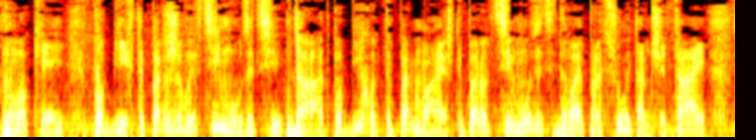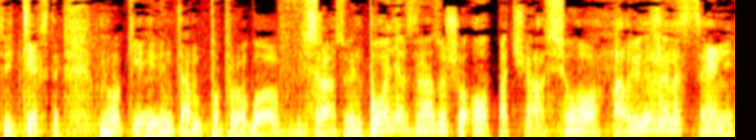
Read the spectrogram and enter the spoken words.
Ну окей, побіг. Тепер живи в цій музиці. Да, побіг, от тепер маєш. Тепер от в цій музиці давай працюй, там читай свої тексти. Ну окей, він там попробував зразу. Він поняв зразу, що опача, все. Але він уже на сцені.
